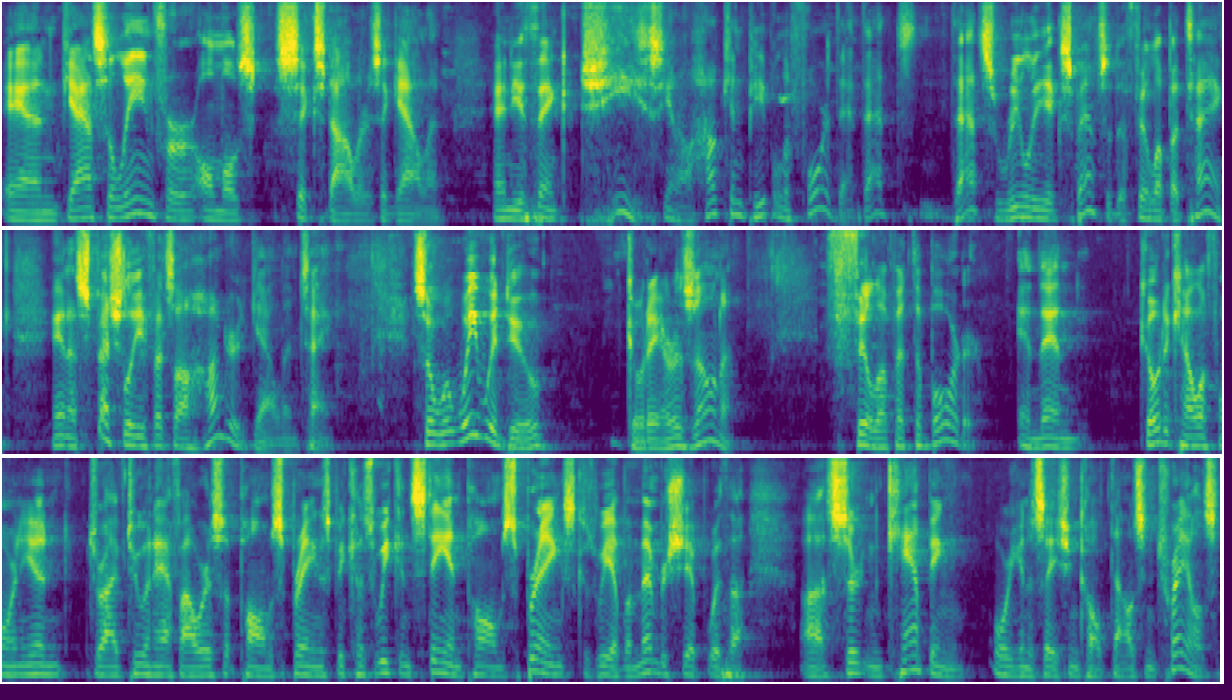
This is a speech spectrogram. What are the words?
and gasoline for almost $6 a gallon. And you think, geez, you know, how can people afford that? That's, that's really expensive to fill up a tank, and especially if it's a 100 gallon tank. So, what we would do, go to Arizona, fill up at the border, and then go to California and drive two and a half hours at Palm Springs because we can stay in Palm Springs because we have a membership with a, a certain camping organization called Thousand Trails,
